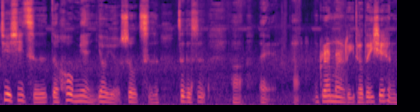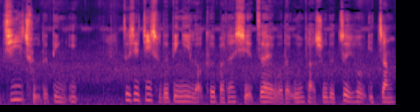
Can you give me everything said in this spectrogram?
介系词的后面要有受词，这个是啊，哎啊，grammar 里头的一些很基础的定义。这些基础的定义，老柯把它写在我的文法书的最后一章，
